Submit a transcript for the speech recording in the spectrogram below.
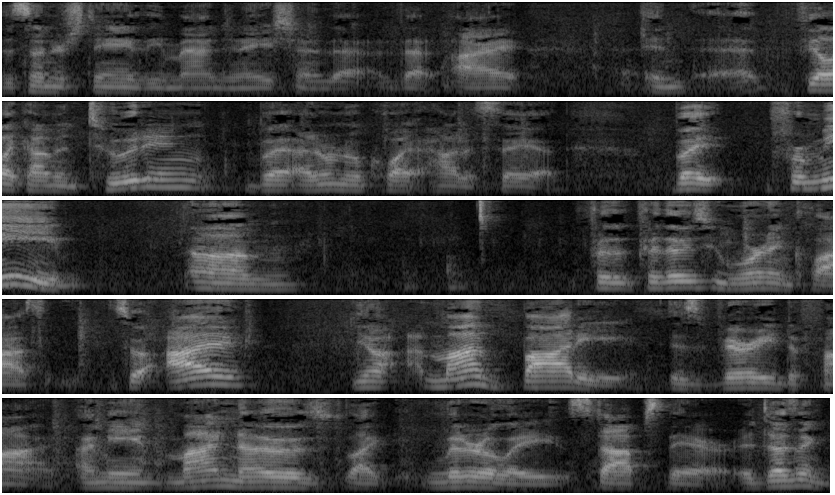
this understanding of the imagination that, that I in, uh, feel like I'm intuiting, but I don't know quite how to say it. But for me, um, for for those who weren't in class, so I, you know, my body is very defined. I mean, my nose like literally stops there. It doesn't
